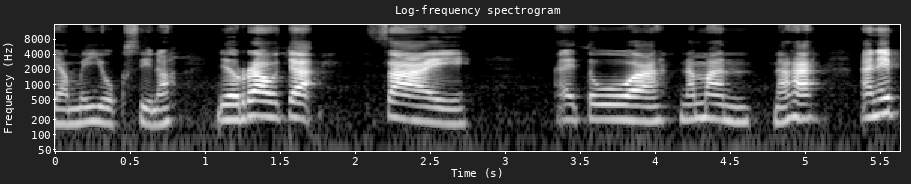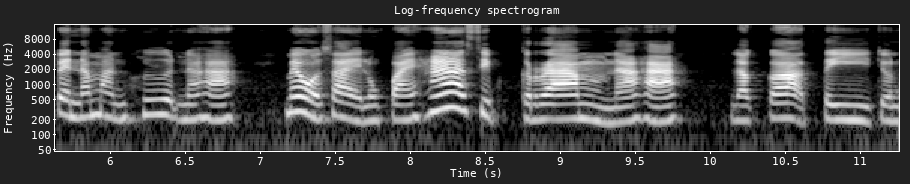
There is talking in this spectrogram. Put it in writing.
ยังไม่ยกสิเนาะเดี๋ยวเราจะใส่ไอตัวน้ำมันนะคะ อันนี้เป็นน้ำมันพืชนะคะแม่โอใส่ลงไป 50 กรัมนะคะ แล้วก็ตีจน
